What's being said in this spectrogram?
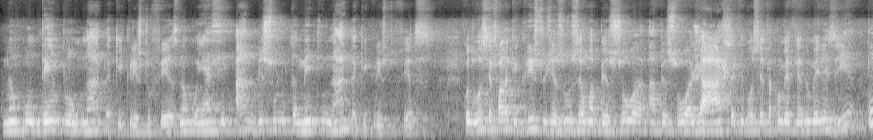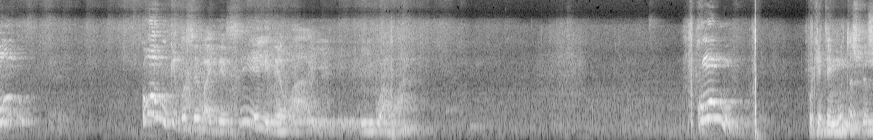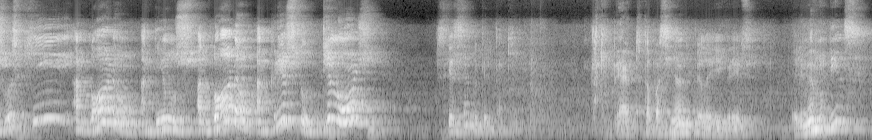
não contemplam nada que Cristo fez, não conhecem absolutamente nada que Cristo fez. Quando você fala que Cristo Jesus é uma pessoa, a pessoa já acha que você está cometendo uma heresia. Como? Como que você vai descer ele de lá e, e igualar? Como? Porque tem muitas pessoas que adoram a Deus, adoram a Cristo de longe, esquecendo que Ele está aqui perto, está passeando pela igreja. Ele mesmo diz:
